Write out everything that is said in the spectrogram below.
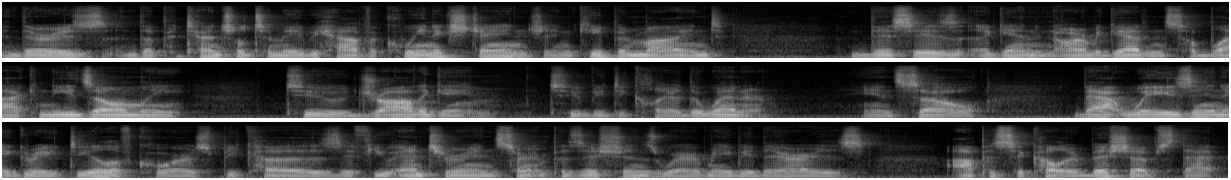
there is the potential to maybe have a queen exchange. And keep in mind, this is, again, an Armageddon, so black needs only to draw the game to be declared the winner. And so that weighs in a great deal, of course, because if you enter in certain positions where maybe there is opposite color bishops, that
